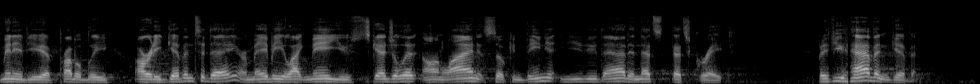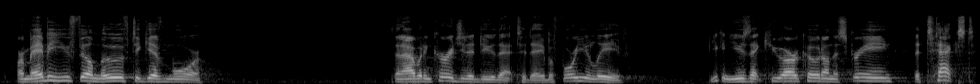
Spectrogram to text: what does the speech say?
Many of you have probably already given today, or maybe like me, you schedule it online. It's so convenient, you do that, and that's, that's great. But if you haven't given, or maybe you feel moved to give more, then I would encourage you to do that today before you leave. You can use that QR code on the screen. The text,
